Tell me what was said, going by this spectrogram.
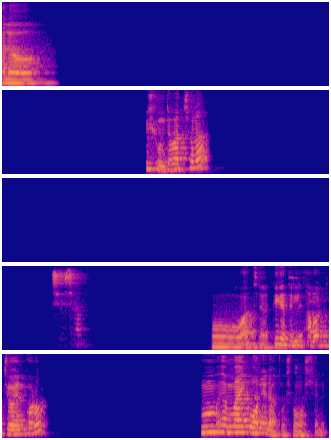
হ্যালো? তুমি শুনতে পাচ্ছ না? ও আচ্ছা ঠিক আছে আবার জয়েন করো। মাইক অনে রাখো সমস্যা নেই।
